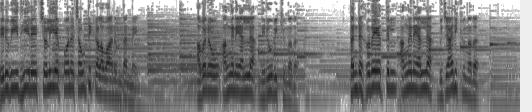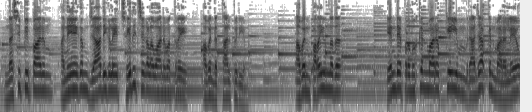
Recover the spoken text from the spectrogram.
തിരുവീതിയിലെ ചെളിയെപ്പോലെ ചവിട്ടിക്കളവാനും തന്നെ. അവനോ അങ്ങനെയല്ല നിരൂപിക്കുന്നത്. തന്റെ ഹൃദയത്തിൽ അങ്ങനെയല്ല വിചാരിക്കുന്നത്. നശിപ്പിപ്പാനും അനേകം ജാതികളെ ഛേദിച്ചു കളവാനുമത്രേ അവന്റെ താൽപര്യം. അവൻ പറയുന്നത് എന്റെ പ്രമുഖന്മാരൊക്കെയും രാജാക്കന്മാരല്ലയോ?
